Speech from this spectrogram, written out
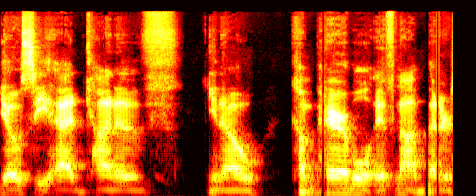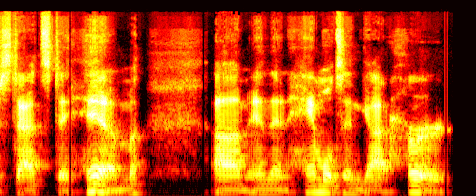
Josi had kind of, you know, comparable, if not better stats to him. Um, and then Hamilton got hurt.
